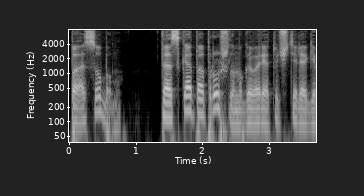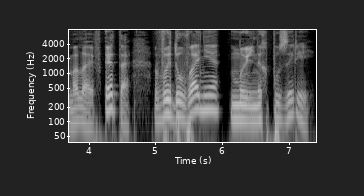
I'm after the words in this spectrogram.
по-особому. Тоска по прошлому, говорят учителя Гималаев, это выдувание мыльных пузырей.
